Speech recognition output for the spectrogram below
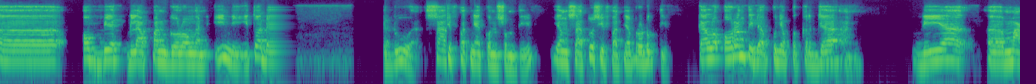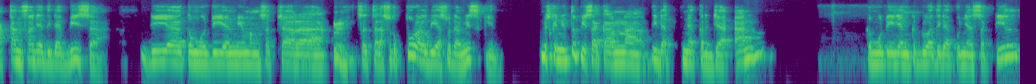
eh, objek delapan golongan ini itu ada dua, satu sifatnya konsumtif, yang satu sifatnya produktif. Kalau orang tidak punya pekerjaan, dia eh, makan saja tidak bisa, dia kemudian memang secara secara struktural dia sudah miskin. Miskin itu bisa karena tidak punya kerjaan, kemudian yang kedua tidak punya skill,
